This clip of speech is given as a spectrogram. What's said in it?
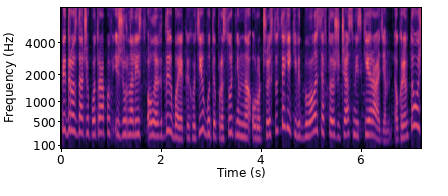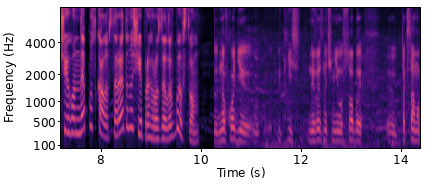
Під роздачу потрапив і журналіст Олег Диба, який хотів бути присутнім на урочистостях, які відбувалися в той же час в міській раді. Окрім того, що його не пускали всередину, ще й пригрозили вбивством. На вході якісь невизначені особи е, так само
